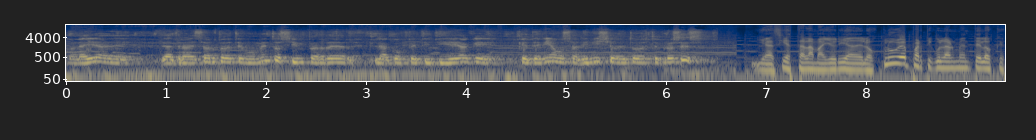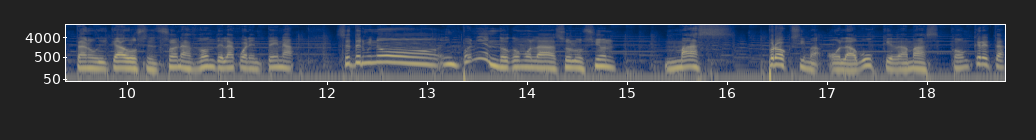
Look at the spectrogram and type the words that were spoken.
con la idea de, de atravesar todo este momento sin perder la competitividad que, que teníamos al inicio de todo este proceso. Y así está la mayoría de los clubes, particularmente los que están ubicados en zonas donde la cuarentena se terminó imponiendo como la solución más próxima o la búsqueda más concreta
